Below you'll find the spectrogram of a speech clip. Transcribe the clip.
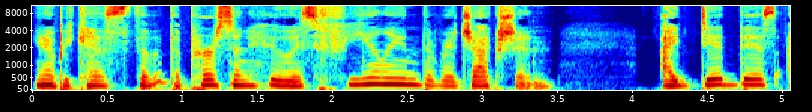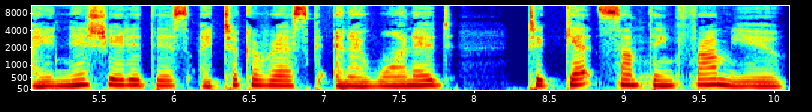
you know, because the, the person who is feeling the rejection, I did this, I initiated this, I took a risk, and I wanted to get something from you.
